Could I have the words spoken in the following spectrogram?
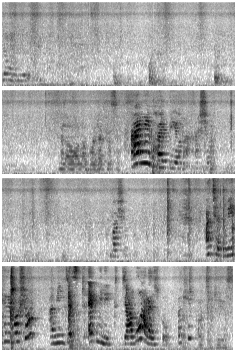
রুমে দিয়ে দিচ্ছি। ম্যাডাম আমার না ভয় লাগতেছে। আরে ভয় পেও না আসো। বসো। আচ্ছা তুমি এখানে বসো আমি জাস্ট এক মিনিট যাব আর আসব ওকে? আচ্ছা ঠিক আছে।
